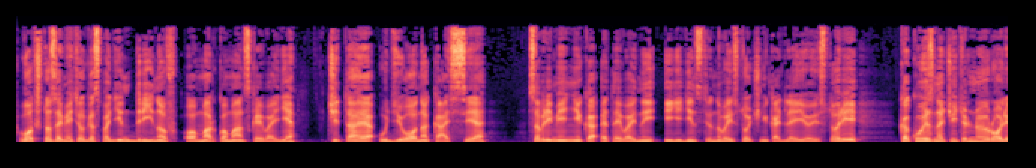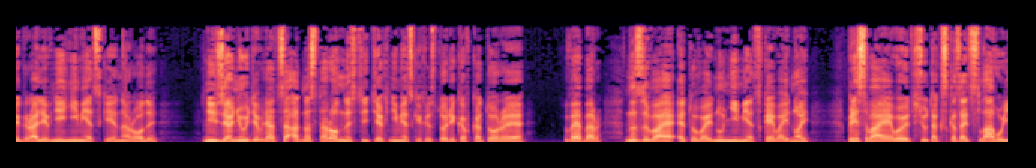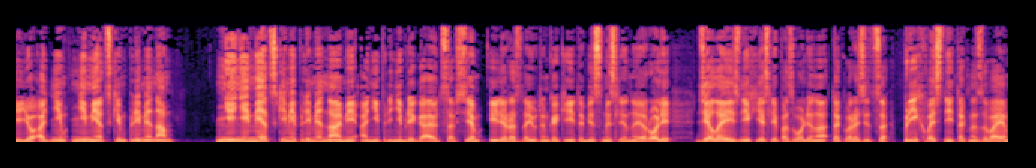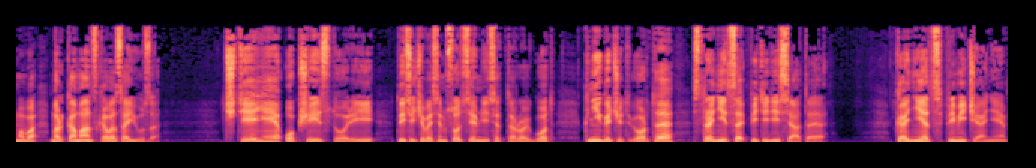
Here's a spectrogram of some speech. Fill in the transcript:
Вот что заметил господин Дринов о Маркоманской войне – Читая у Диона Кассия, современника этой войны и единственного источника для ее истории, какую значительную роль играли в ней немецкие народы, нельзя не удивляться односторонности тех немецких историков, которые, Вебер, называя эту войну немецкой войной, присваивают всю, так сказать, славу ее одним немецким племенам. Не немецкими племенами они пренебрегают совсем или раздают им какие-то бессмысленные роли, делая из них, если позволено так выразиться, прихвостней так называемого Маркоманского союза. Чтение общей истории, 1872 год, книга 4, страница 50. Конец примечания.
